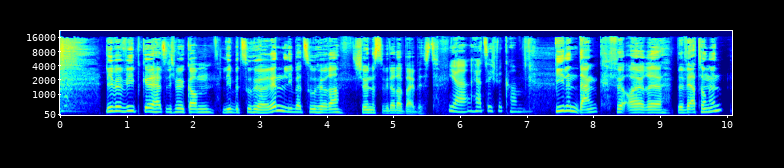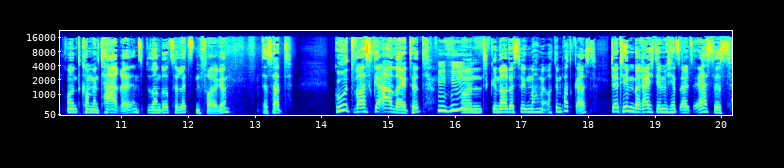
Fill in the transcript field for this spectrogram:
Liebe Wiebke, herzlich willkommen. Liebe Zuhörerinnen, lieber Zuhörer, schön, dass du wieder dabei bist. Ja, herzlich willkommen. Vielen Dank für eure Bewertungen und Kommentare, insbesondere zur letzten Folge. Das hat gut was gearbeitet. Mhm. Und genau deswegen machen wir auch den Podcast. Der Themenbereich, der mich jetzt als erstes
